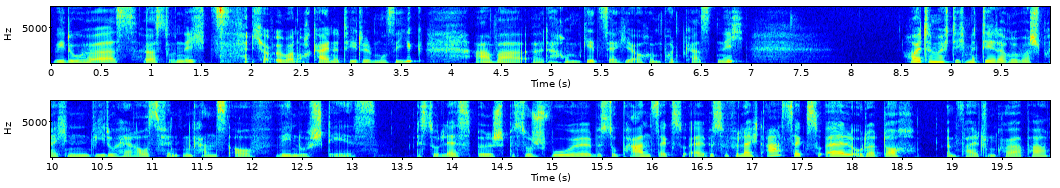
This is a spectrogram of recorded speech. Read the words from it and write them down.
Wie du hörst, hörst du nichts. Ich habe immer noch keine Titelmusik, aber äh, darum geht es ja hier auch im Podcast nicht. Heute möchte ich mit dir darüber sprechen, wie du herausfinden kannst, auf wen du stehst. Bist du lesbisch, bist du schwul, bist du pansexuell, bist du vielleicht asexuell oder doch im falschen Körper?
